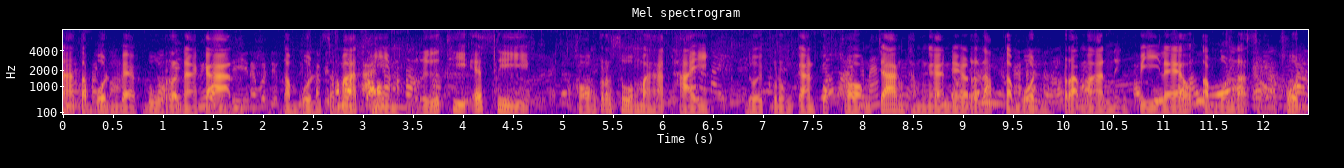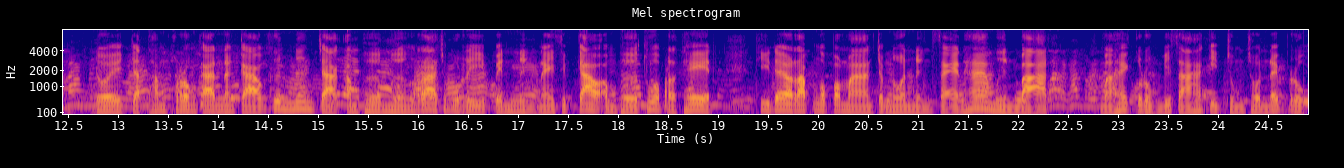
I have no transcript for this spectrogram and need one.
นาตำบลแบบบูรณาการ ตำบลสมาร์ททีม หรือ TST ของกระทรวงมหาดไทย โดยกรมการปกครองจ้างทำงานในระดับตำบลประมาณ 1 ปีแล้วตำบลละ 2 คน โดยจัดทำโครงการดังกล่าวขึ้นเนื่องจากอำเภอเมืองราชบุรีเป็นหนึ่งใน 19 อำเภอทั่วประเทศ ที่ได้รับงบประมาณจำนวน 150,000 บาท มาให้กลุ่มวิสาหกิจชุมชนได้ปลูก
